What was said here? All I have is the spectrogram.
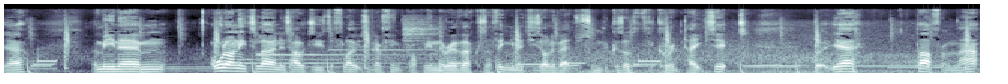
yeah. I mean, um, all I need to learn is how to use the floats and everything properly in the river, because I think you need to use olivette or something, because the current takes it. But yeah, apart from that,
